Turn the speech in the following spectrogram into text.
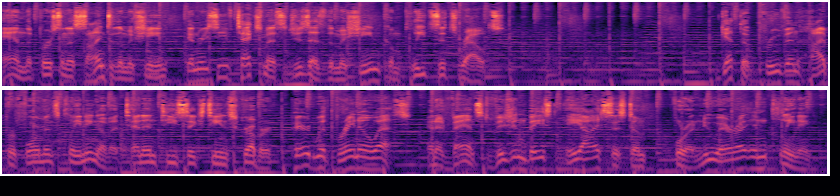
And the person assigned to the machine can receive text messages as the machine completes its routes. Get the proven high performance cleaning of a Tennant T16 scrubber paired with Brain OS, an advanced vision based AI system for a new era in cleaning.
